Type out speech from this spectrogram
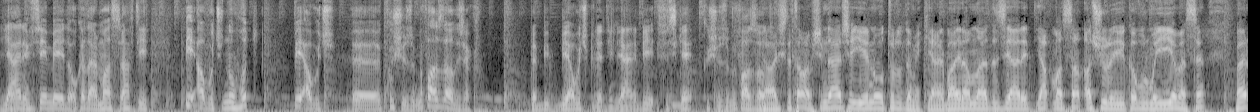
Yani Hüseyin Bey'e de o kadar masraf değil. Bir avuç nohut, bir avuç e, kuş üzümü fazla alacak. De bir, bir avuç bile değil. Yani bir fiske kuş üzümü fazla Ya alacak. işte tamam şimdi her şey yerine oturdu demek. Yani bayramlarda ziyaret yapmazsan aşureyi kavurmayı yiyemezsen. Ben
